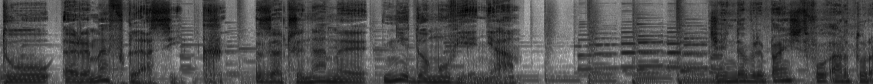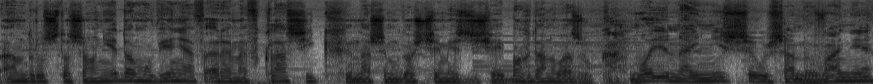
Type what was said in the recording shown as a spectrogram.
Tu RMF Classic. Zaczynamy niedomówienia. Dzień dobry Państwu, Artur Andrus, to są Niedomówienia w RMF Classic. Naszym gościem jest dzisiaj Bogdan Łazuka. Moje najniższe uszanowanie.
